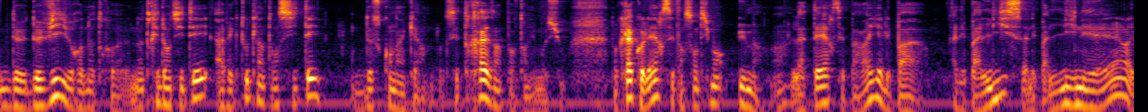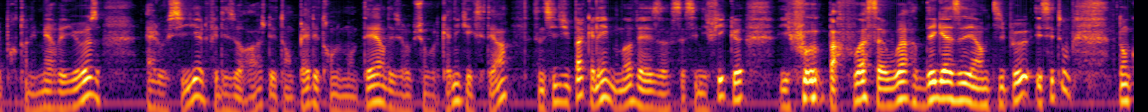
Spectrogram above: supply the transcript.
de, vivre notre, notre identité avec toute l'intensité de ce qu'on incarne. Donc c'est très important l'émotion. Donc la colère, c'est un sentiment humain. Hein. La terre, c'est pareil, elle n'est pas elle n'est pas lisse, elle n'est pas linéaire, et pourtant elle est merveilleuse. Elle aussi, elle fait des orages, des tempêtes, des tremblements de terre, des éruptions volcaniques, etc. Ça ne signifie pas qu'elle est mauvaise. Ça signifie qu'il faut parfois savoir dégazer un petit peu, et c'est tout. Donc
